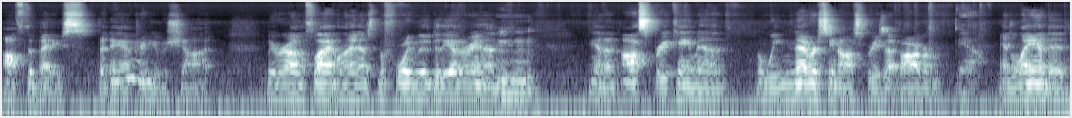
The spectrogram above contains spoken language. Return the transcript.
off the base the day after he was shot. We were on the flight line as before we moved to the other end, mm-hmm. and an Osprey came in, and we never seen Ospreys at Bagram, yeah and landed.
